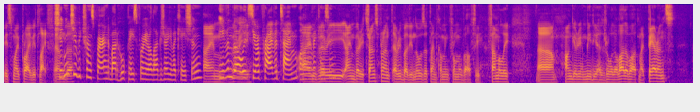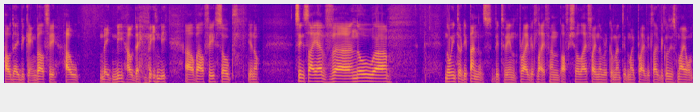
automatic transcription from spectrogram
it's my private life. Shouldn't uh, you be transparent about who pays for your luxury vacation, I'm even though it's your private time on I'm your vacation? very, I'm very transparent. Everybody knows that I'm coming from a wealthy family. Um, Hungarian media has wrote a lot about my parents, how they became wealthy, how made me, how they made me uh, wealthy. So, you know, since I have uh, no uh, no interdependence between private life and official life, I never commented my private life because it's my own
